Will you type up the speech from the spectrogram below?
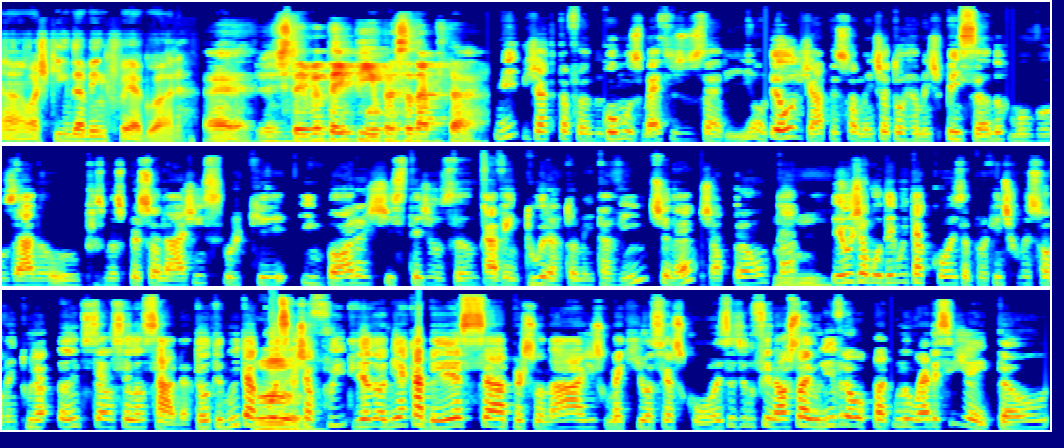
Ah, eu acho que ainda bem que foi agora. É, a gente teve um tempinho para se adaptar. E já que tá falando como os mestres usariam, eu já pessoalmente já tô realmente pensando como vou usar no, pros meus personagens, porque embora a gente esteja usando a aventura Tormenta 20, né? Já pronta, Uhum. eu já mudei muita coisa, porque a gente começou a aventura antes dela ser lançada. Então tem muita coisa Hum. que eu já fui criando na minha cabeça, personagens, como é que iam ser as coisas, e no final saiu o livro, opa, não é desse jeito. Então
